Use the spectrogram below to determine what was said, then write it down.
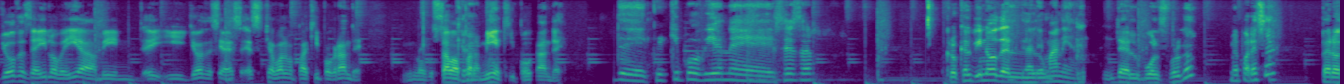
yo desde ahí lo veía y yo decía, ese, ese chaval va para equipo grande me gustaba para mi equipo grande. ¿De qué equipo viene César? Creo que él vino del, de Alemania. Del Wolfsburgo, me parece. Pero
